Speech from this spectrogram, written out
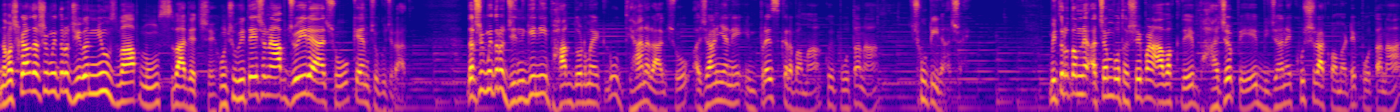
નમસ્કાર દર્શક મિત્રો, જીવન ન્યૂઝમાં આપનું સ્વાગત છે. હું છું હિતેશ અને આપ જોઈ રહ્યા છો કેમ છો ગુજરાત? દર્શક મિત્રો, જિંદગીની ભાગદોડમાં એટલું ધ્યાન રાખજો, અજાણ્યાને ઇમ્પ્રેસ કરવામાં કોઈ પોતાના છૂટી ના જાય. મિત્રો, તમને અચંબો થશે, પણ આ વખતે ભાજપે બીજાને ખુશ રાખવા માટે પોતાના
